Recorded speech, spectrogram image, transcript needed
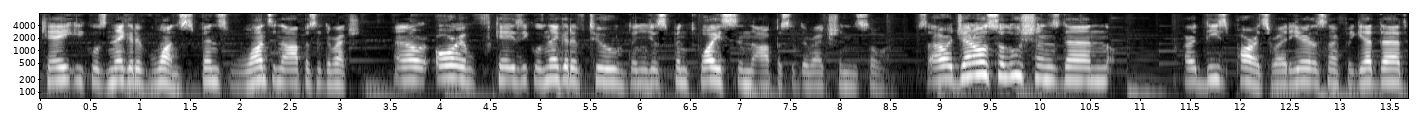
k equals negative 1, spins once in the opposite direction. Or, or if k is equals negative 2, then you just spin twice in the opposite direction and so on. So our general solutions then are these parts right here. Let's not forget that.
